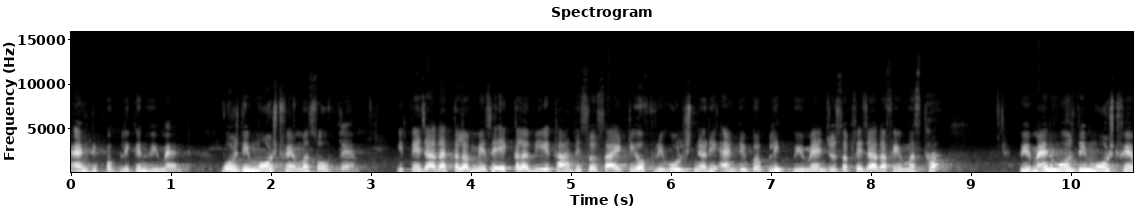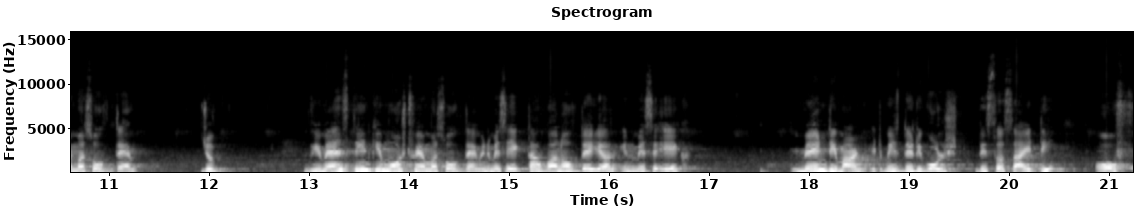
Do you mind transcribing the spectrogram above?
and republican women was the most famous of them इतने ज़्यादा क्लब में से एक क्लब ये था the society of revolutionary and republic women जो सबसे ज़्यादा फ़ेमस था। Women was the most famous of them जो वीमेंस थी इनकी मोस्ट फ़ेमस ऑफ़ दैम इनमें से एक था। वन ऑफ़ द ईयर इनमें से एक main demand it means the revolution the society of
